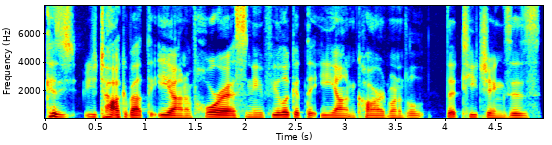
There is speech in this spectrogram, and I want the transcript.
because you talk about the eon of horus and if you look at the eon card one of the, the teachings is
